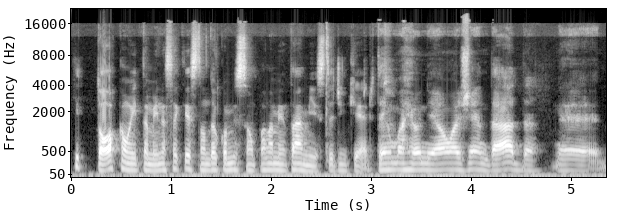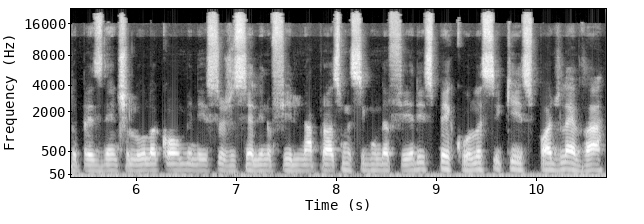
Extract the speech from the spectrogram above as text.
que tocam aí também nessa questão da comissão parlamentar mista de inquérito. Tem uma reunião agendada né, do presidente Lula com o ministro Juscelino Filho na próxima segunda-feira e especula-se que isso pode levar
